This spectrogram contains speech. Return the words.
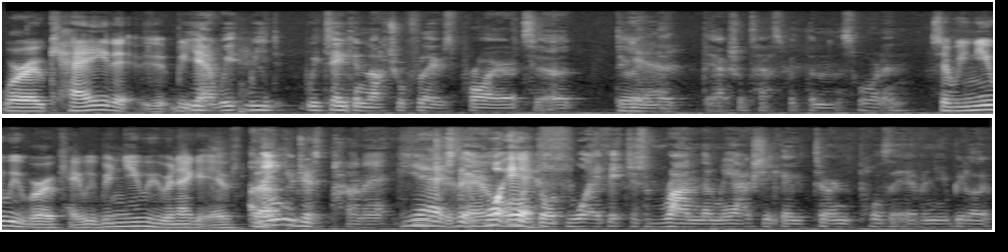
were okay. That we Yeah, we we we taken lateral flows prior to doing Yeah. the, the actual test with them this morning. so we knew we were okay. We we knew we were negative. I think you just panic. Yeah, just it's like, go, what oh if? my god, what if it just randomly actually go turn positive and you'd be like,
